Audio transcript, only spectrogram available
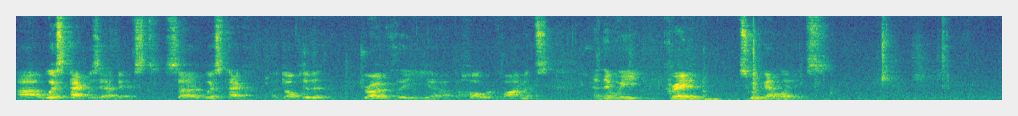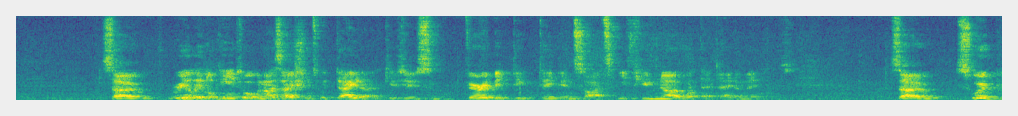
Uh, Westpac was our best. So Westpac adopted it, drove the, uh, the whole requirements, and then we created Swoop Analytics. So really looking into organisations with data gives you some very big, deep, deep, insights if you know what that data means. So Swoop,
